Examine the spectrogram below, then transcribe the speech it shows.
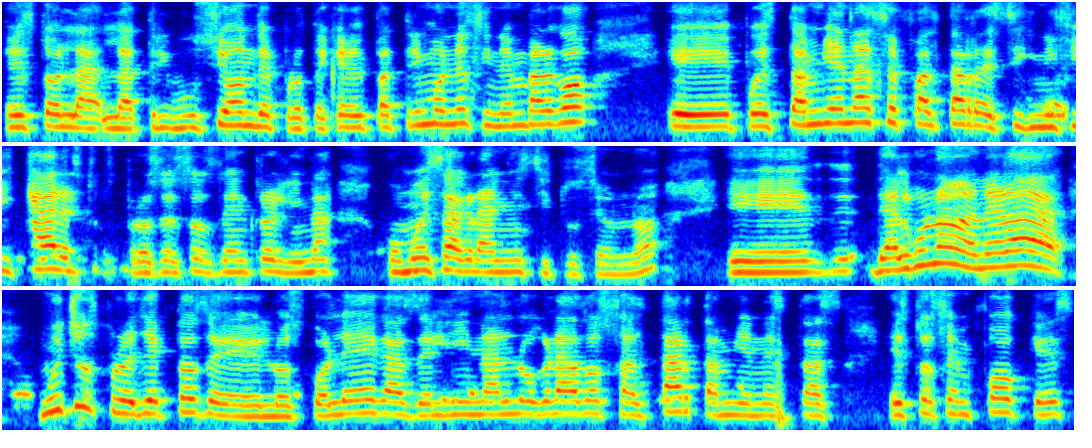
esto, la, atribución de proteger el patrimonio. Sin embargo, eh, pues también hace falta resignificar estos procesos dentro del INA como esa gran institución, ¿no? Eh, de, alguna manera, muchos proyectos de los colegas del INA han logrado saltar también estas, estos enfoques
